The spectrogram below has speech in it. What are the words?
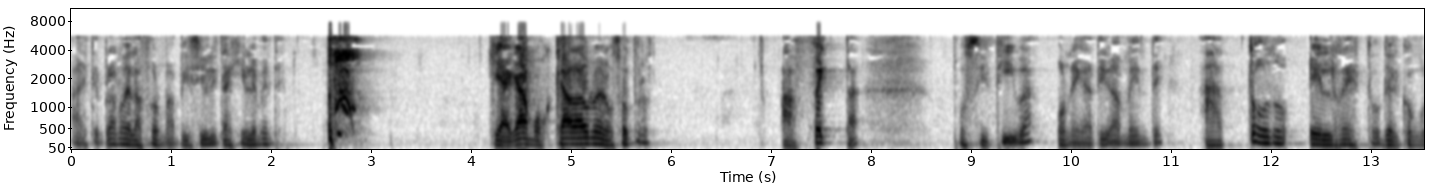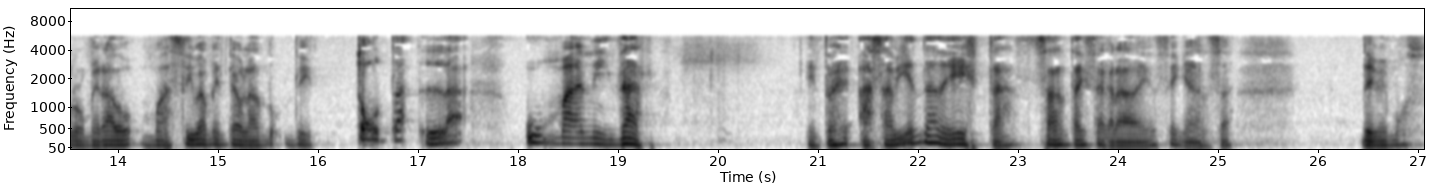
a este plano de la forma visible y tangiblemente que hagamos cada uno de nosotros afecta positiva o negativamente a todo el resto del conglomerado, masivamente hablando, de toda la humanidad. Entonces, a sabienda de esta santa y sagrada enseñanza, debemos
